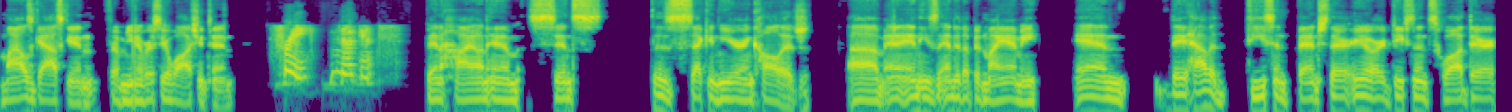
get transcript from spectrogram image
Myles Gaskin from University of Washington. Free nuggets. Been high on him since his second year in college, um, and, and he's ended up in Miami. And they have a decent bench there, you know, or a decent squad there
